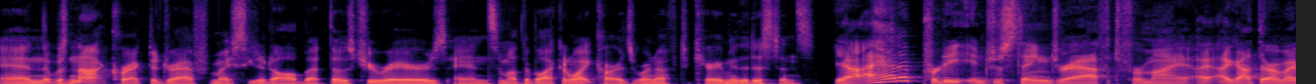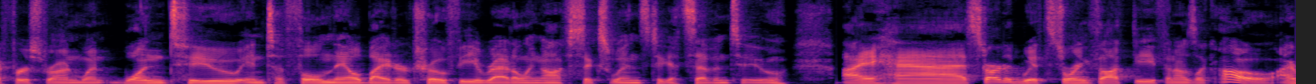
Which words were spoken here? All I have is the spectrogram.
And it was not correct to draft for my seat at all, but those two rares and some other black and white cards were enough to carry me the distance. Yeah, I had a pretty interesting draft for my. I, I got there on my first run, went one two into full nail biter trophy, rattling off six wins to get seven two. I had started with soaring thought thief, and I was like, oh, I,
